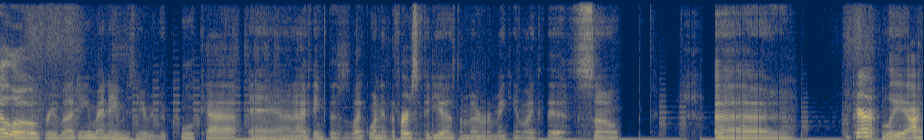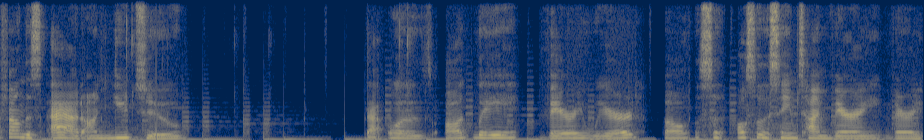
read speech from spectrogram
Hello everybody, my name is Avery the Cool Cat, and I think this is like one of the first videos I'm ever making like this, so, uh, apparently I found this ad on YouTube that was oddly very weird, but also at the same time very, very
